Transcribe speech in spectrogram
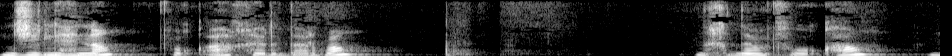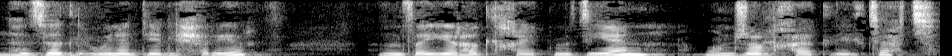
نجي لهنا فوق آخر ضربة. نخدم فوقها نهز هاد العوينة ديال الحرير. نزير هاد الخيط مزيان ونجر الخيط لي لتحت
